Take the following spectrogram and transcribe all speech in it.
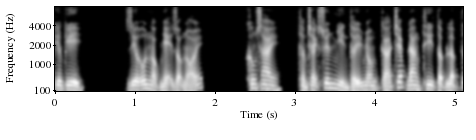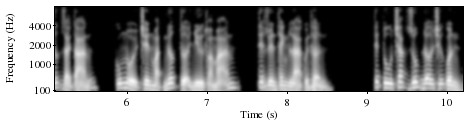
Kiên kỳ. Diêu ôn ngọc nhẹ giọng nói. Không sai. Thẩm trạch xuyên nhìn thấy nhóm cá chép đang thi tập lập tức giải tán, cũng nổi trên mặt nước tựa như thỏa mãn, tiết duyên thanh là quyền thần. Tiết tu chắc giúp đỡ chữ quân,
